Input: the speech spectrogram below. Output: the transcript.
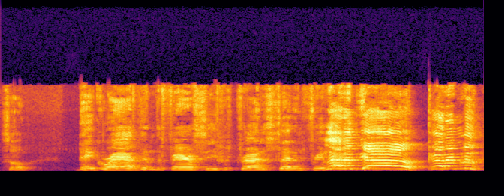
So they grabbed him. The Pharisees was trying to set him free. Let him go! Cut him loose!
